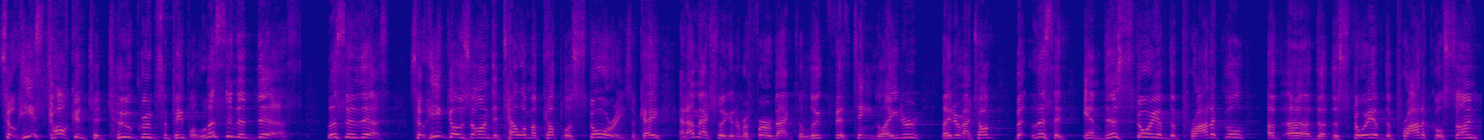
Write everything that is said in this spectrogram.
So he's talking to two groups of people. Listen to this. Listen to this. So he goes on to tell him a couple of stories, okay? And I'm actually going to refer back to Luke 15 later, later in my talk. But listen, in this story of the prodigal, of uh, the, the story of the prodigal son,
